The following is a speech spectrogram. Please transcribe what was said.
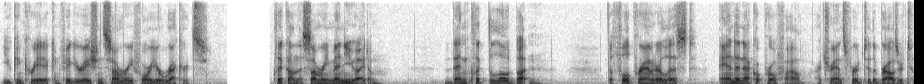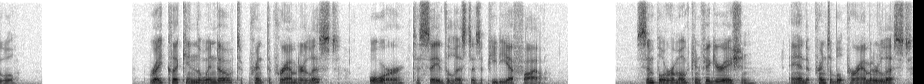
you can create a configuration summary for your records. Click on the Summary menu item, then click the Load button. The full parameter list and an echo profile are transferred to the browser tool. Right-click in the window to print the parameter list or to save the list as a PDF file. Simple remote configuration and a printable parameter list.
